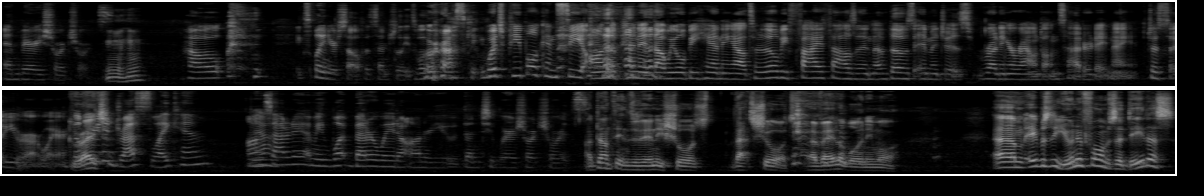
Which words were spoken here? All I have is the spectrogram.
and very short shorts. Mm-hmm. How? explain yourself. Essentially, is what we're asking. Which people can see on the pennant that we will be handing out. So there will be 5,000 of those images running around on Saturday night, just so you are aware. Feel Great. free to dress like him on Yeah. Saturday. I mean, what better way to honor you than to wear short shorts? I don't think there's any shorts that short available anymore. Um, it was the uniforms, Adidas,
